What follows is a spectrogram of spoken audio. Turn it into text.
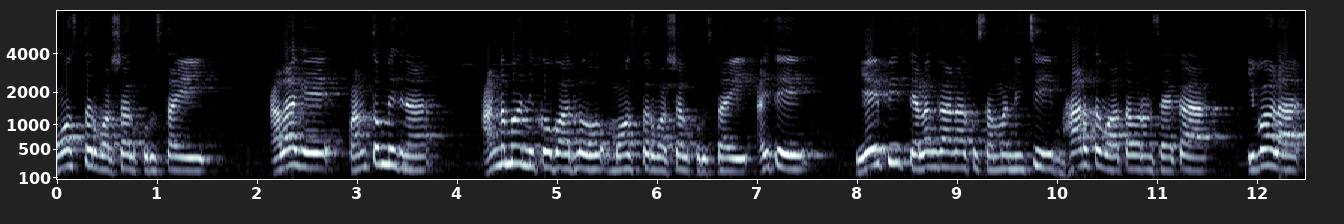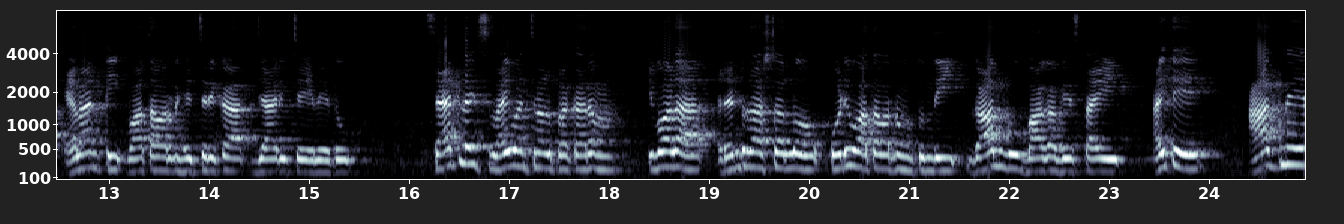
మోస్తరు వర్షాలు కురుస్తాయి. అలాగే పంతొమ్మిదిన అండమాన్ నికోబార్లో మోస్తరు వర్షాలు కురుస్తాయి. అయితే ఏపీ తెలంగాణకు సంబంధించి భారత వాతావరణ శాఖ ఇవాళ ఎలాంటి వాతావరణ హెచ్చరిక జారీ చేయలేదు. శాటిలైట్స్ లైవ్ అంచనాల ప్రకారం ఇవాళ రెండు రాష్ట్రాల్లో పొడి వాతావరణం ఉంటుంది. గాలులు బాగా వేస్తాయి. అయితే ఆగ్నేయ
